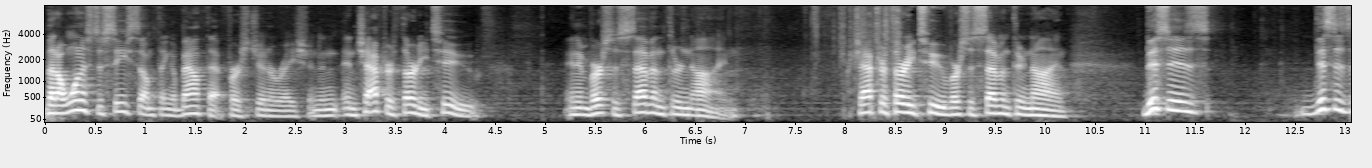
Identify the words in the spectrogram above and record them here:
But I want us to see something about that first generation. In, in chapter 32, and in verses 7 through 9, chapter 32, verses 7 through 9, this is, this is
